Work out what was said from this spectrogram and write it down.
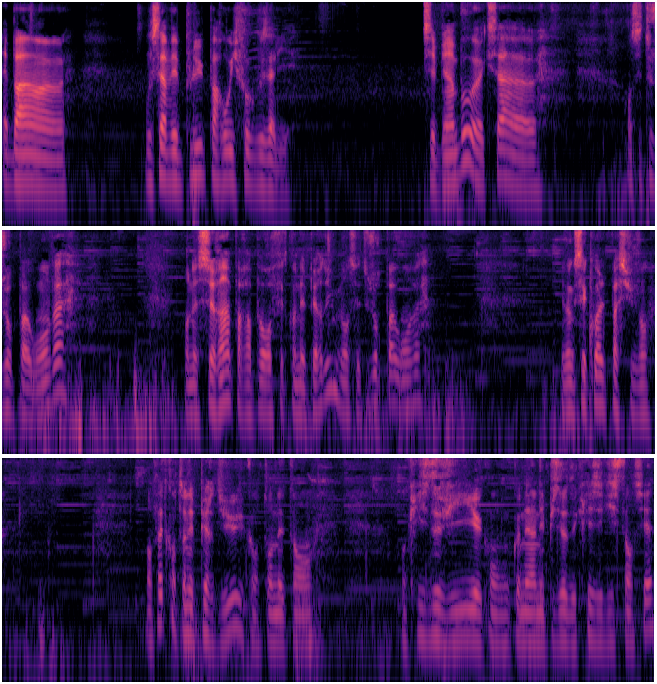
eh ben, euh, vous savez plus par où il faut que vous alliez. C'est bien beau avec ça, euh, on sait toujours pas où on va. On est serein par rapport au fait qu'on est perdu, mais on sait toujours pas où on va. Et donc c'est quoi le pas suivant? En fait, quand on est perdu, quand on est en, crise de vie, qu'on connaît un épisode de crise existentielle,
